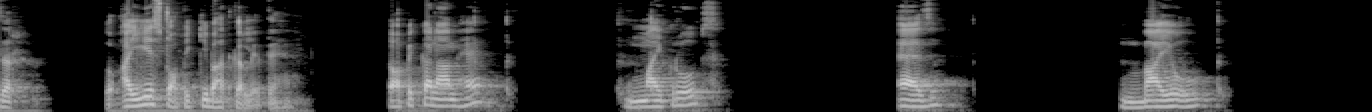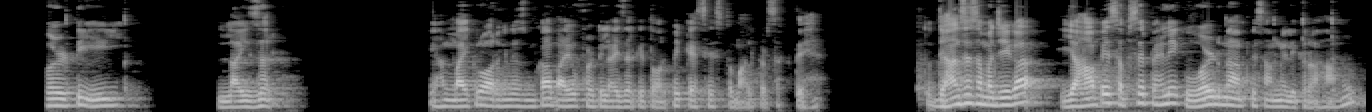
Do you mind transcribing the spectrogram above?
तो आइए इस टॉपिक की बात कर लेते हैं। टॉपिक का नाम है माइक्रोब्स एज बायो फर्टिलाइज़र कि हम माइक्रो ऑर्गेनिज्म का बायो फर्टिलाइज़र के तौर पे कैसे इस्तेमाल कर सकते हैं? तो ध्यान से समझिएगा, यहाँ पे सबसे पहले एक वर्ड मैं आपके सामने लिख रहा हूँ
